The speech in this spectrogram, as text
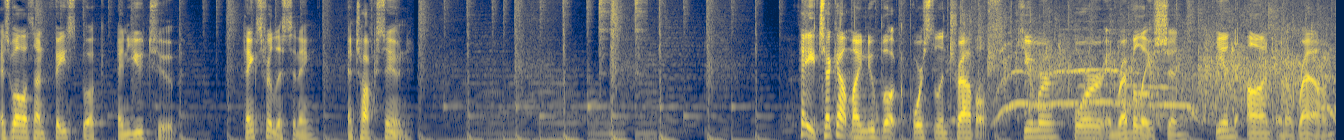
as well as on Facebook and YouTube. Thanks for listening and talk soon. Hey, check out my new book, Porcelain Travels Humor, Horror, and Revelation in, on, and around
